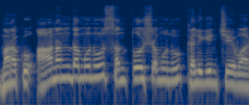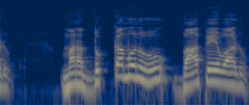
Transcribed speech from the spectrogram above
మనకు ఆనందమును సంతోషమును కలిగించేవాడు. మన దుఃఖమును బాపేవాడు.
